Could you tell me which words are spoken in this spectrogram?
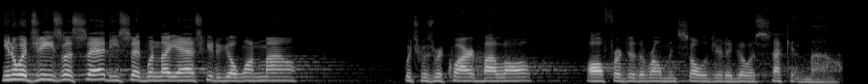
You know what Jesus said? He said, when they ask you to go one mile, which was required by law, offer to the Roman soldier to go a second mile.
